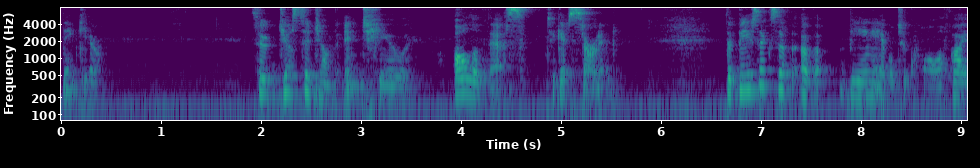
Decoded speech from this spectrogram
Thank you. So just to jump into all of this to get started. The basics of, of being able to qualify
